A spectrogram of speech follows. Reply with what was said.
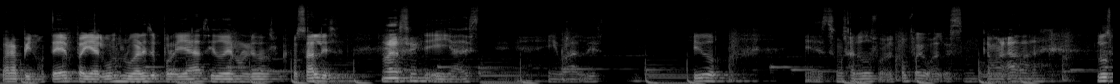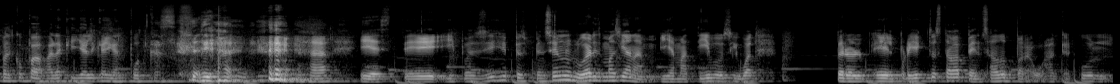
para Pinotepa y algunos lugares de por allá, ha sido Henry Rosales. Ah, sí. Y ya, este, igual, este, chido. Es un saludo por el compa, igual, es un camarada. Luz para el compa, ojalá que ya le caiga el podcast. Ajá. Y este, y pues dije, pues pensé en los lugares más llama- llamativos, igual. Pero el, el proyecto estaba pensado para Oaxaca Cool.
